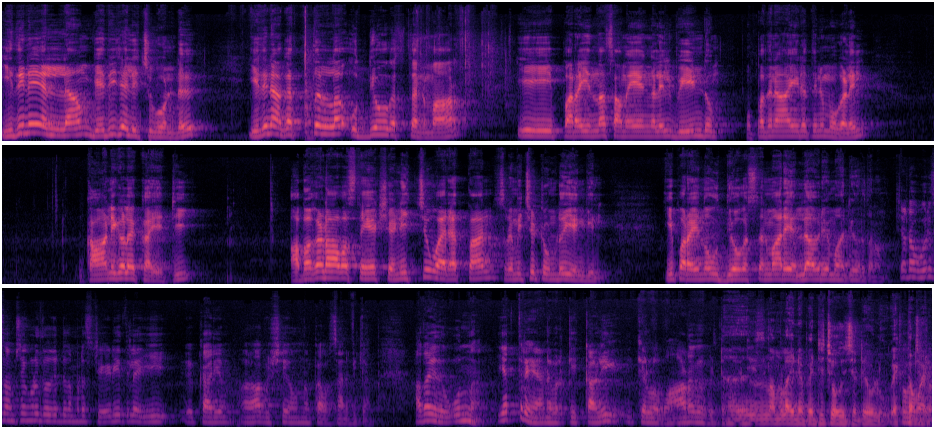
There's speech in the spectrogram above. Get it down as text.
ഇതിനെയെല്ലാം വ്യതിചലിച്ചുകൊണ്ട് ഇതിനകത്തുള്ള ഉദ്യോഗസ്ഥന്മാർ ഈ പറയുന്ന സമയങ്ങളിൽ വീണ്ടും മുപ്പതിനായിരത്തിന് മുകളിൽ കാണികളെ കയറ്റി അപകടാവസ്ഥയെ ക്ഷണിച്ചു വരത്താൻ ശ്രമിച്ചിട്ടുണ്ട് എങ്കിൽ ഈ പറയുന്ന ഉദ്യോഗസ്ഥന്മാരെ എല്ലാവരെയും മാറ്റി നിർത്തണം. ചേട്ടാ ഒരു സംശയം കൂടി ചോദിച്ചിട്ട് നമ്മുടെ സ്റ്റേഡിയത്തിലെ ഈ കാര്യം ആ വിഷയം നമുക്ക് അവസാനിപ്പിക്കാം. അതായത് ഒന്ന് എത്രയാണ് ഇവർക്ക് ഈ കളിക്കുള്ള വാടക കിട്ടുന്നത്? നമ്മൾ അതിനെപ്പറ്റി ചോദിച്ചിട്ടേ ഉള്ളൂ വ്യക്തമായി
